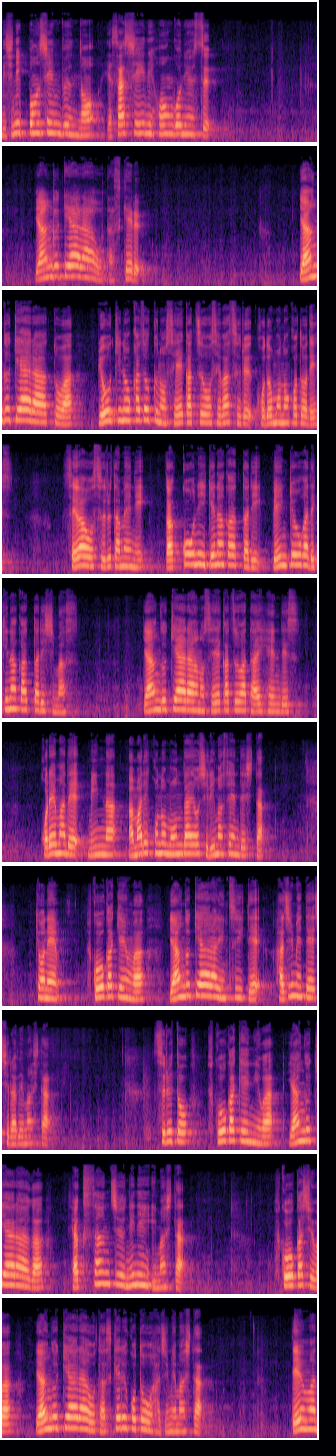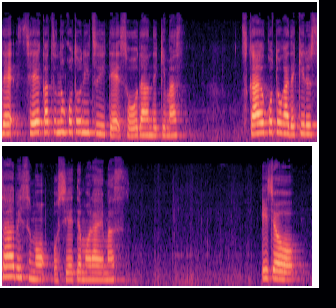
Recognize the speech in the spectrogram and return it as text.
西日本新聞の優しい日本語ニュース。ヤングケアラーを助ける。ヤングケアラーとは病気の家族の生活を世話する子どものことです。世話をするために学校に行けなかったり勉強ができなかったりします。ヤングケアラーの生活は大変です。これまでみんなあまりこの問題を知りませんでした。去年福岡県はヤングケアラーについて初めて調べました。すると福岡県にはヤングケアラーが132人いました。福岡市はヤングケアラーを助けることを始めました。電話で生活のことについて相談できます。使うことができるサービスも教えてもらえます。以上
